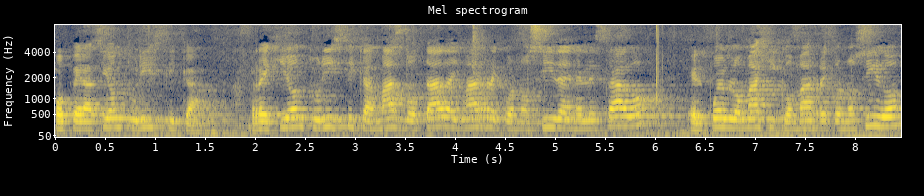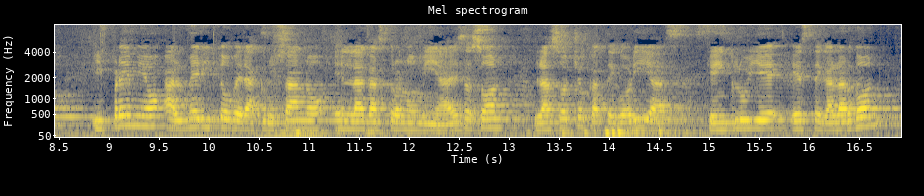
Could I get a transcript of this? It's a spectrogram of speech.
operación turística, región turística más dotada y más reconocida en el estado el pueblo mágico más reconocido y premio al mérito veracruzano en la gastronomía. Esas son las ocho categorías que incluye este galardón.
